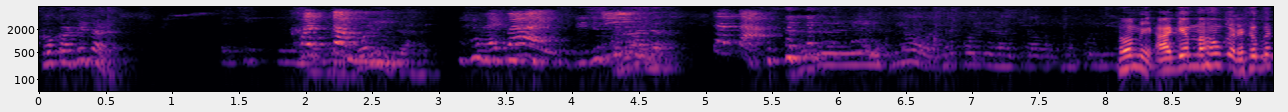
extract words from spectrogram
તો કાકી. મમ્મી આ ગેમમાં શું કરે ખબર?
